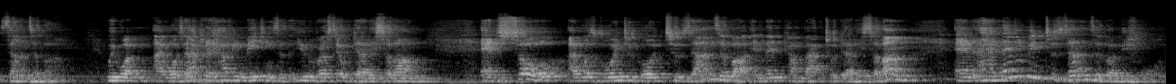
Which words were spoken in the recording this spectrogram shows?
Zanzibar. We were, I was actually having meetings at the University of Dar es Salaam. And so I was going to go to Zanzibar and then come back to Dar es Salaam. And I had never been to Zanzibar before.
